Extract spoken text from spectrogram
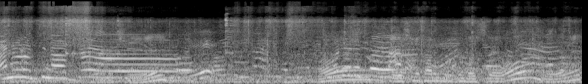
만 원어치 나왔어요. 예. 아, 열심히 사는 모습 멋있어요. 네. 네.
